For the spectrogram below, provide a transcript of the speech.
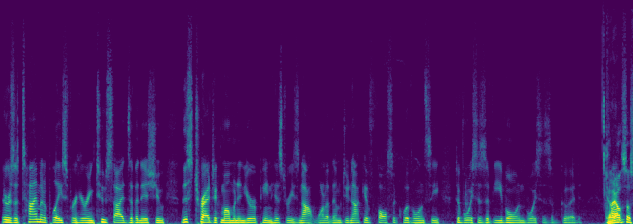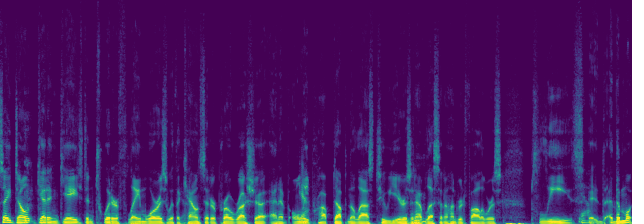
There is a time and a place for hearing two sides of an issue. This tragic moment in European history is not one of them. Do not give false equivalency to voices of evil and voices of good." Can I Um, also say don't get engaged in Twitter flame wars with accounts that are pro Russia and have only Yeah. propped up in the last two years and have less than 100 followers? Please. Yeah. Uh, The, more,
